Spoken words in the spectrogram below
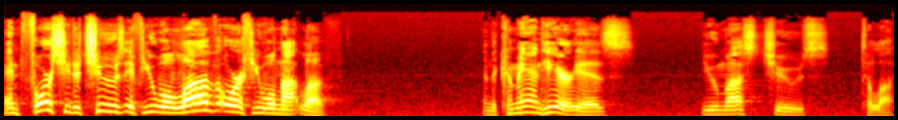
and force you to choose if you will love or if you will not love. And the command here is you must choose to love.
